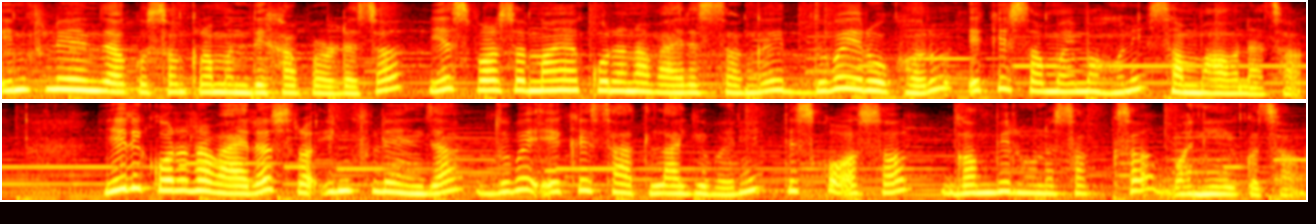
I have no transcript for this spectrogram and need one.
इन्फ्लुएन्जाको सङ्क्रमण देखा पर्दछ। यस वर्ष नयाँ कोरोना भाइरससँगै दुवै रोगहरू एकै समयमा हुने सम्भावना छ। यदि कोरोना भाइरस र इन्फ्लुएन्जा दुवै एकैसाथ लाग्यो भने त्यसको असर गम्भीर हुन सक्छ भनिएको छ।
